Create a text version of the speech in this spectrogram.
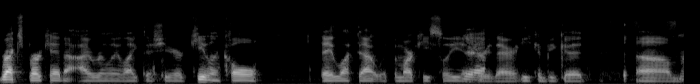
Rex Burkhead, I really like this year. Keelan Cole, they lucked out with the Marquise Lee Yeah. injury there. He could be good. Um,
